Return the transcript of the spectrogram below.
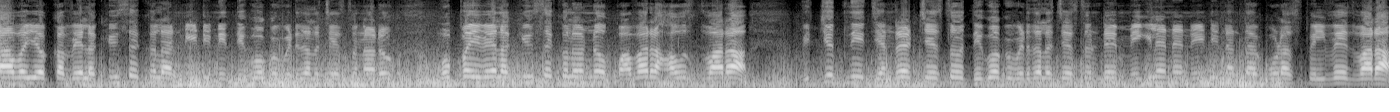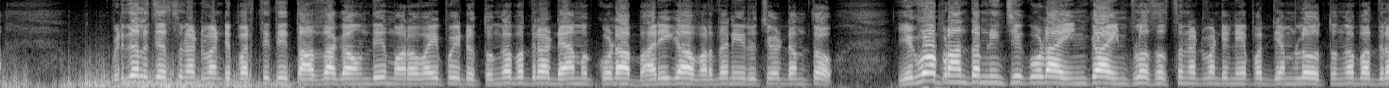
యాభై ఒక్క వేల క్యూసెక్కుల నీటిని దిగువకు విడుదల చేస్తున్నారు. ముప్పై వేల క్యూసెక్కులను పవర్ హౌస్ ద్వారా విద్యుత్ని జనరేట్ చేస్తూ దిగువకు విడుదల చేస్తుంటే మిగిలిన నీటినంతా కూడా స్పిల్వే ద్వారా విడుదల చేస్తున్నటువంటి పరిస్థితి తాజాగా ఉంది. మరోవైపు ఇటు తుంగభద్ర డ్యామ్కు కూడా భారీగా వరద నీరు చేరడంతో ఎగువ ప్రాంతం నుంచి కూడా ఇంకా ఇన్ఫ్లోస్ వస్తున్నటువంటి నేపథ్యంలో తుంగభద్ర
